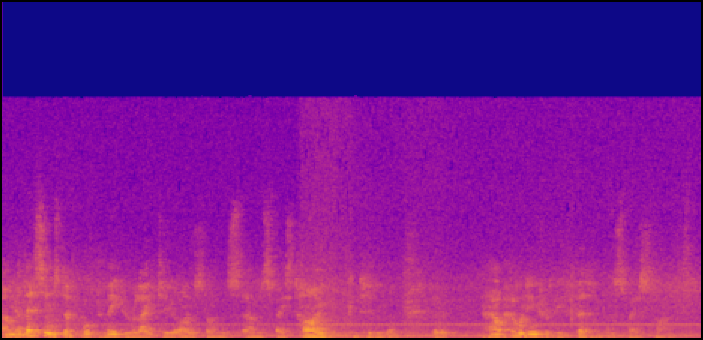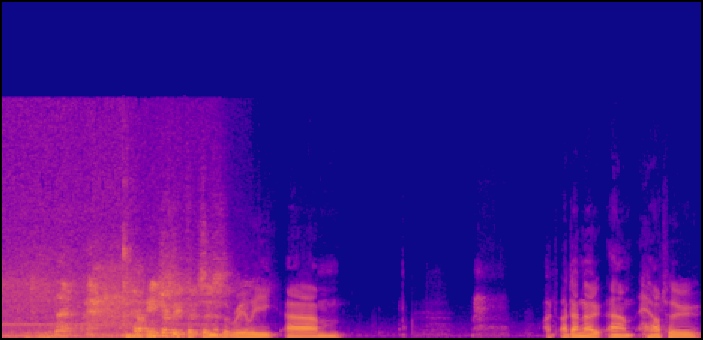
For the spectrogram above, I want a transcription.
Um, yeah. But that seems difficult to me to relate to Einstein's um, space-time continuum. How, how would entropy fit into the space-time continuum? How entropy fits in is a really um, I, I don't know um, how to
